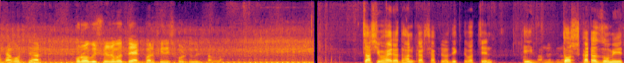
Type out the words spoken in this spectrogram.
আশা করছি আর পনেরো বিশ মিনিটের মধ্যে একবার ফিনিশ করে দেবো ইনশাল্লাহ। চাষি ভাইরা ধান কাটছে আপনারা দেখতে পাচ্ছেন। এই দশ কাটা জমির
